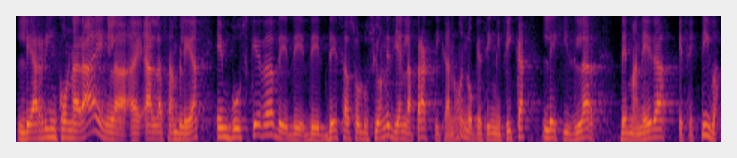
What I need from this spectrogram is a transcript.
le arrinconará en la, a la Asamblea en búsqueda de, esas soluciones ya en la práctica, ¿no? en lo que significa legislar de manera efectiva.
